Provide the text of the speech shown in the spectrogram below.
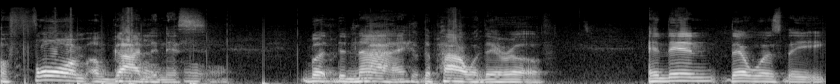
a form of godliness, uh-oh, uh-oh. but deny, deny the power thereof. And then there was the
